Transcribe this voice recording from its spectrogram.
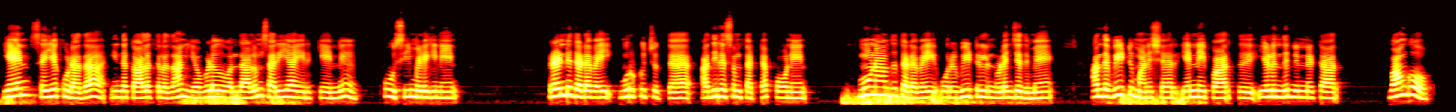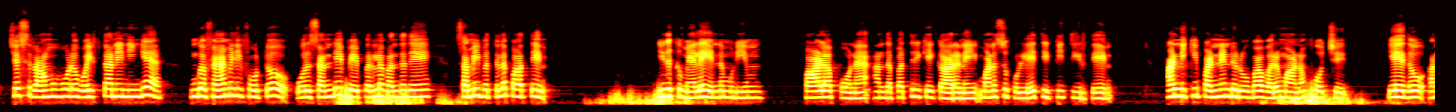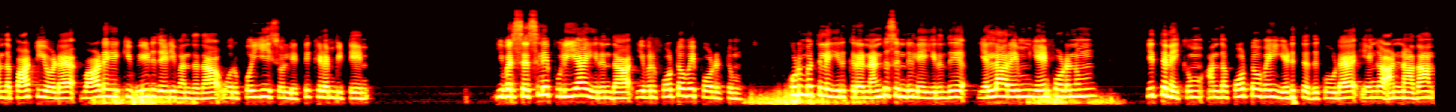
ஏன்? செய்யக்கூடாதா? இந்த காலத்தில் தான் எவ்வளவு வந்தாலும் சரியாக இருக்கேன்னு பூசி மெழுகினேன். ரெண்டு தடவை முறுக்கு சுத்த அதிரசம் தட்ட போனேன். மூணாவது தடவை ஒரு வீட்டில் நுழைஞ்சதுமே அந்த வீட்டு மனுஷர் என்னை பார்த்து எழுந்து நின்றுட்டார் வாங்கோ செஸ் ராமுவோட ஒய்ஃப் தானே நீங்கள் உங்கள் ஃபேமிலி ஃபோட்டோ ஒரு சண்டே பேப்பரில் வந்ததே சமீபத்தில் பார்த்தேன். இதுக்கு மேலே என்ன முடியும்? பாழா போன அந்த பத்திரிக்கைக்காரனை மனசுக்குள்ளே திட்டி தீர்த்தேன். அன்னிக்கு பன்னெண்டு ரூபா வருமானம் போச்சு. ஏதோ அந்த பாட்டியோட வாடகைக்கு வீடு தேடி வந்ததா ஒரு பொய்யை சொல்லிட்டு கிளம்பிட்டேன். இவர் செஸ்லே புலியா இருந்தா இவர் ஃபோட்டோவை போடட்டும். குடும்பத்தில் இருக்கிற நண்டு சிண்டிலே இருந்து எல்லாரையும் ஏன் போடணும்? இத்தனைக்கும் அந்த ஃபோட்டோவை எடுத்தது கூட எங்கள் அண்ணா தான்.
